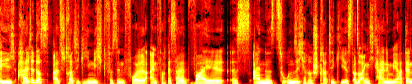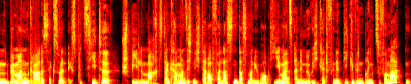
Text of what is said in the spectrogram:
Ich halte das als Strategie nicht für sinnvoll, einfach deshalb, weil es eine zu unsichere Strategie ist, also eigentlich keine mehr. Denn wenn man gerade sexuell explizite Spiele macht, dann kann man sich nicht darauf verlassen, dass man überhaupt jemals eine Möglichkeit findet, die gewinnbringend zu vermarkten.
